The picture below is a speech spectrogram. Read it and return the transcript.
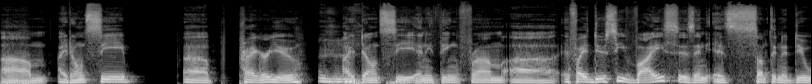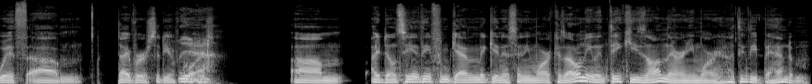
Um, I don't see uh, PragerU. Mhm. I don't see anything from. Uh, if I do see Vice, is in, is something to do with um, diversity, of course. Yeah. Um, I don't see anything from Gavin McInnes anymore because I don't even think he's on there anymore. I think they banned him.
